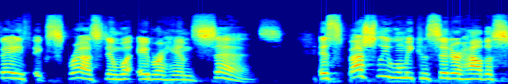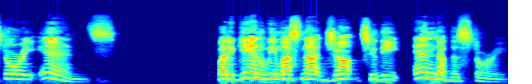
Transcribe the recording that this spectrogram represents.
faith expressed in what Abraham says, especially when we consider how the story ends. But again, we must not jump to the end of the story.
